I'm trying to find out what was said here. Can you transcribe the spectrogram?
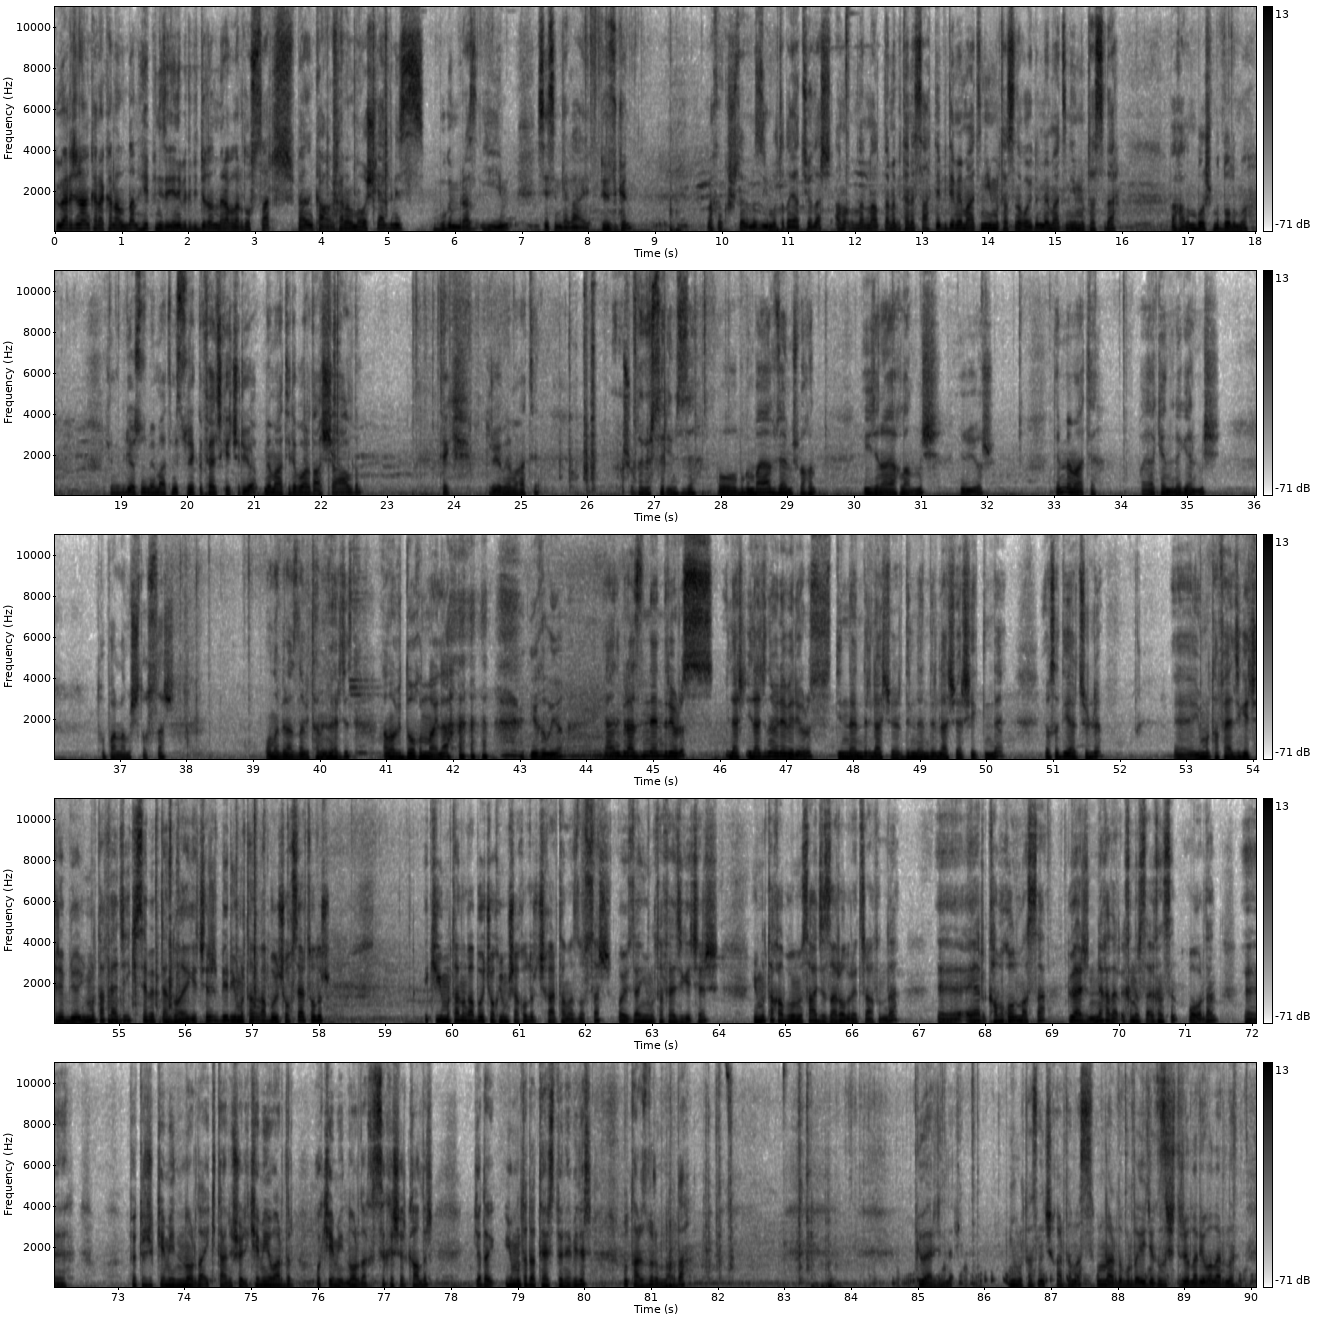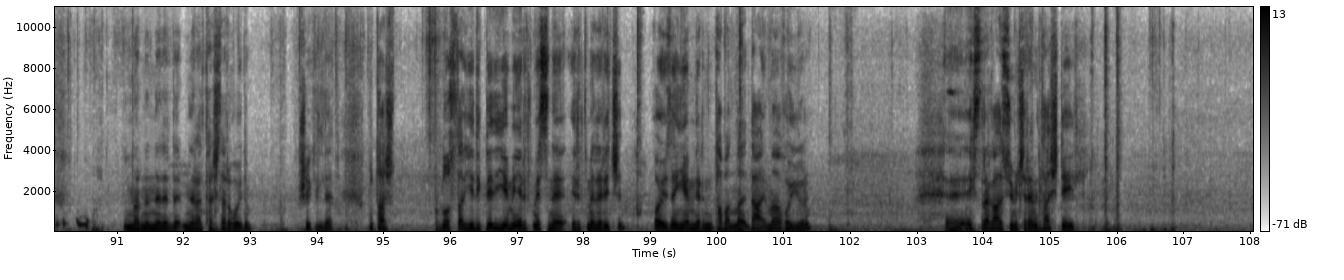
Güvercin Ankara kanalından hepinize yeni bir videodan merhabalar dostlar. Ben Kaan kanalıma hoş geldiniz. Bugün biraz iyiyim. Sesim de gayet düzgün. Bakın kuşlarımız yumurtada yatıyorlar. Ama bunların altlarına bir tane sahte bir de Memati'nin yumurtasını koydum. Memati'nin yumurtası da bakalım boş mu dolu mu. Çünkü biliyorsunuz Memati'miz sürekli felç geçiriyor. Memati'yi de bu arada aşağı aldım. Tek duruyor Memati. Şurada göstereyim size. Oo, bugün bayağı düzelmiş bakın. İyice ayaklanmış. Yürüyor. Değil mi Memati? Bayağı kendine gelmiş. Toparlamış dostlar. Ona biraz da vitamin vereceğiz. Ama bir dokunmayla yıkılıyor. Yani biraz dinlendiriyoruz. İlaç, ilacını öyle veriyoruz. Dinlendir ilaç ver, dinlendir ilaç ver şeklinde. Yoksa diğer türlü e, yumurta felci geçirebiliyor. Yumurta felci iki sebepten dolayı geçirir. Bir yumurtanın kabuğu çok sert olur. İki yumurtanın kabuğu çok yumuşak olur. Çıkartamaz dostlar. O yüzden yumurta felci geçirir. Yumurta kabuğunun sadece zarı olur etrafında. Ee, eğer kabuk olmazsa güvercin ne kadar ıkınırsa ıkınsın o oradan e, pötürcük kemiğinin orada iki tane şöyle kemiği vardır. O kemiğin orada sıkışır kalır. Ya da yumurta da ters dönebilir. Bu tarz durumlarda güvercinler yumurtasını çıkartamaz. Bunlar da burada iyice kızıştırıyorlar yuvalarını. Bunların önüne de mineral taşları koydum. Bu şekilde. Bu taş dostlar yedikleri yemi eritmesine eritmeleri için. O yüzden yemlerin tabanına daima koyuyorum. Ee, ekstra kalsiyum içeren bir taş değil.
